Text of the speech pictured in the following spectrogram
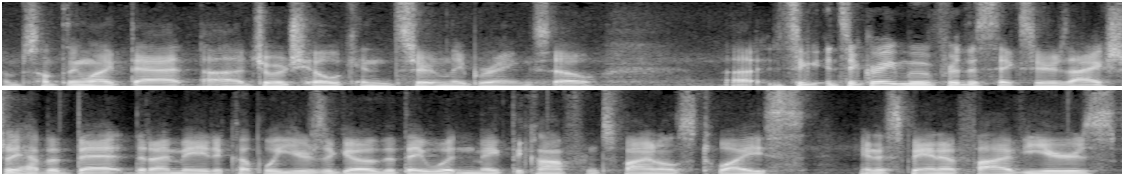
um, something like that uh, George Hill can certainly bring. So uh, it's a, it's a great move for the Sixers. I actually have a bet that I made a couple years ago that they wouldn't make the conference finals twice in a span of five years.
